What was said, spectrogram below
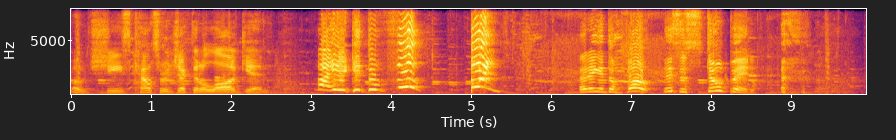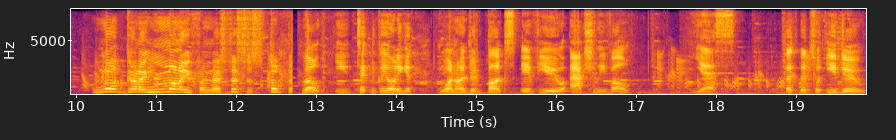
Oh jeez, council rejected a law again. I didn't get to vote! I didn't get to vote! This is stupid! I'm not getting money from this, this is stupid! Well, you technically only get 100 bucks if you actually vote. Yes. That, that's what you do.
